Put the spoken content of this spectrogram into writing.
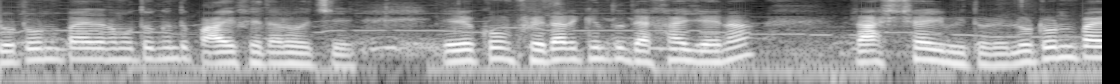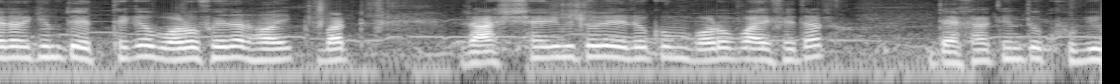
লোটন পায়রার মতো কিন্তু পায়ে ফেদার হয়েছে। এরকম ফেদার কিন্তু দেখাই যায় না রাজশাহীর ভিতরে। লোটন পায়রার কিন্তু এর থেকে বড় ফেদার হয় বাট রাজশাহীর ভিতরে এরকম বড় পায়ে ফেদার দেখা কিন্তু খুবই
